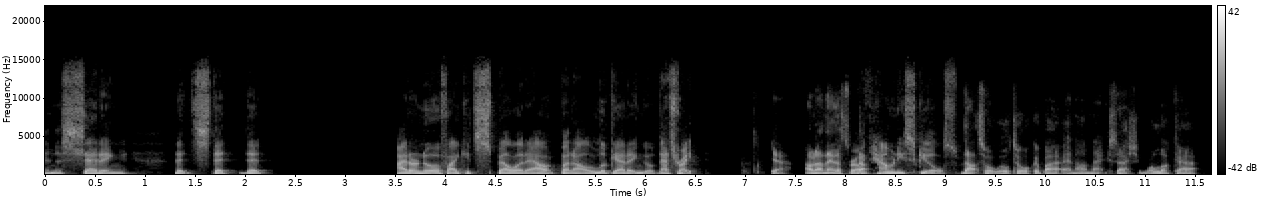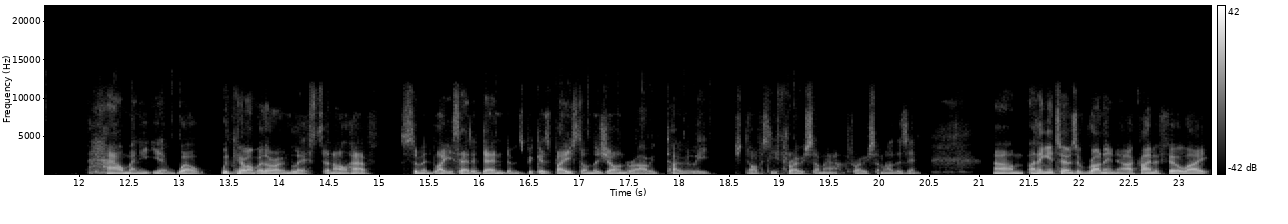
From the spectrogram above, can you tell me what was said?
and the setting that's that that i don't know if i could spell it out but i'll look at it and go that's right Yeah, I mean, I think that's that, like how many skills that's what we'll talk about in our next session. We'll look at how many, you know, well, we come up with our own lists, and I'll have some, like you said, addendums because based on the genre, I would totally, obviously, throw some out, throw some others in. Um, I think in terms of running I kind of feel like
